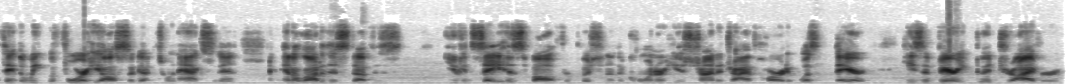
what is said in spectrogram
I think the week before, he also got into an accident. And a lot of this stuff is, you can say his fault for pushing in the corner. He was trying to drive hard, it wasn't there. He's a very good driver,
